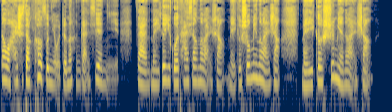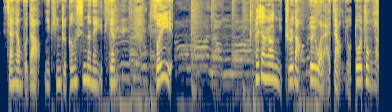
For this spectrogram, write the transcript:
但我还是想告诉你，我真的很感谢你，在每一个异国他乡的晚上，每个生命的晚上，每一个失眠的晚上，想象不到你停止更新的那一天，所以很想让你知道，对于我来讲有多重要。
